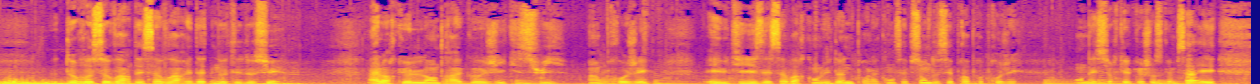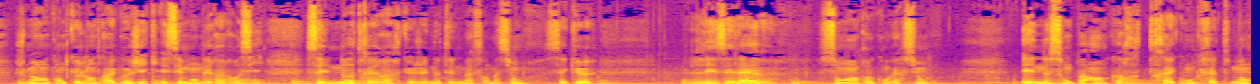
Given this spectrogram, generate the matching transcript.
de recevoir des savoirs et d'être noté dessus, alors que l'andragogique suit un projet et utilise les savoirs qu'on lui donne pour la conception de ses propres projets. On est sur quelque chose comme ça et je me rends compte que l'andragogique, et c'est mon erreur aussi, c'est une autre erreur que j'ai notée de ma formation, c'est que les élèves sont en reconversion et ne sont pas encore très concrètement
